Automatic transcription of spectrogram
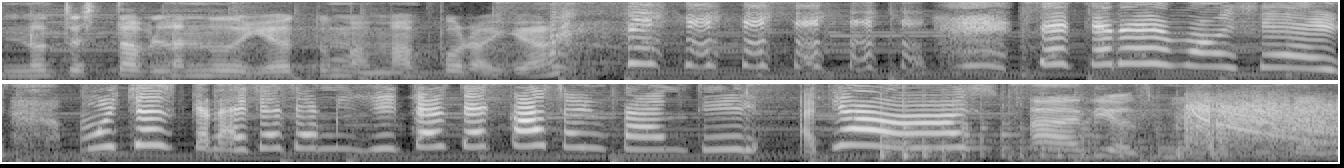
¿No te está hablando ya tu mamá por allá? Te queremos, Jay. Muchas gracias, amiguitos de Casa Infantil. Adiós. Muñequita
